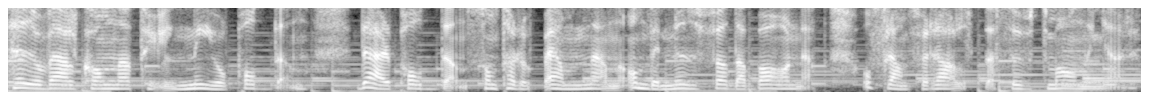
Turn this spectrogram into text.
Hej och välkomna till Neopodden. Det är podden som tar upp ämnen om det nyfödda barnet och framförallt dess utmaningar.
